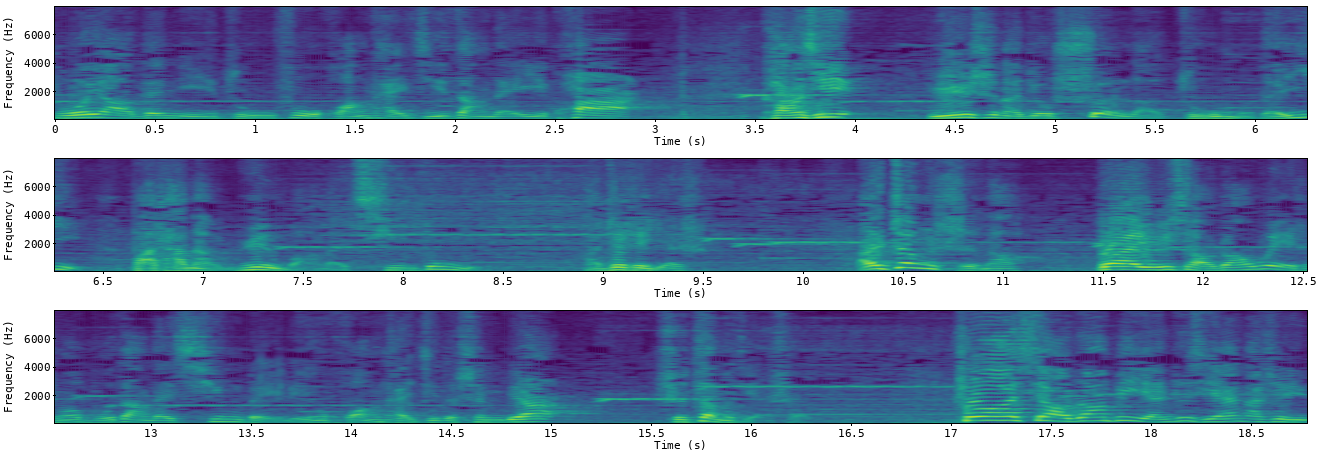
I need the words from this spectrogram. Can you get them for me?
不要跟你祖父皇太极葬在一块儿。康熙于是呢就顺了祖母的意，把他呢运往了清东陵。啊，这是野史。而正史呢，关于孝庄为什么不葬在清北陵皇太极的身边，是这么解释的：说孝庄闭眼之前那是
